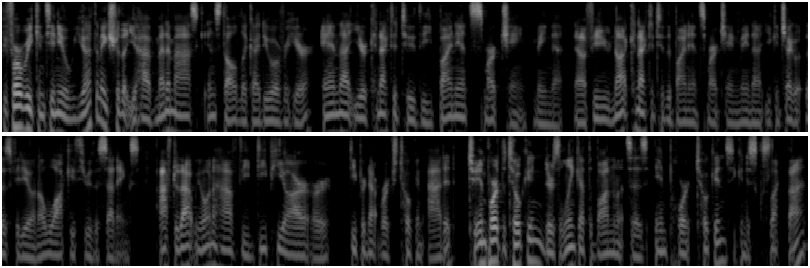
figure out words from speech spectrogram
Before we continue, you have to make sure that you have MetaMask installed like I do over here and that you're connected to the Binance Smart Chain mainnet. Now, if you're not connected to the Binance Smart Chain mainnet, you can check out this video and I'll walk you through the settings. After that, we want to have the DPR or Deeper Networks token added. To import the token, there's a link at the bottom that says import tokens. You can just select that.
